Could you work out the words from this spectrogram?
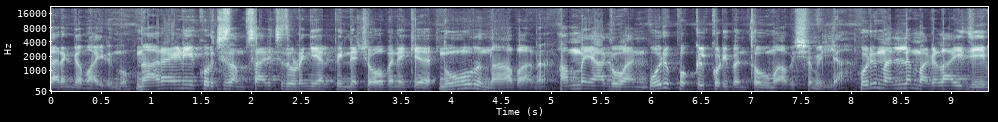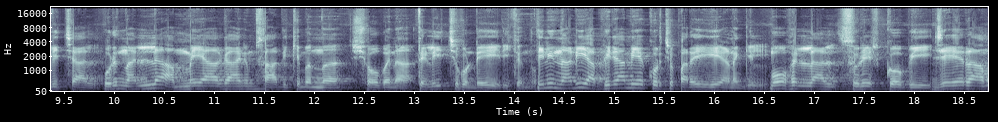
തരംഗമായിരുന്നു. നാരായണിയെ കുറിച്ച് സംസാരിച്ചു തുടങ്ങിയാൽ പിന്നെ ശോഭനയ്ക്ക് നൂറ് നാവാണ്. അമ്മയാകുവാൻ ഒരു പൊക്കിൾക്കൊടി ബന്ധവും ആവശ്യമില്ല. ഒരു നല്ല മകളായി ജീവിച്ചാൽ ഒരു നല്ല അമ്മയാകാനും സാധിക്കുമെന്ന് ശോഭന തെളിയിച്ചുകൊണ്ടേയിരിക്കുന്നു. ഇനി നടി അഭിരാമിയെ കുറിച്ച് പറയുകയാണെങ്കിൽ മോഹൻലാൽ സുരേഷ് ഗോപി ജയറാം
